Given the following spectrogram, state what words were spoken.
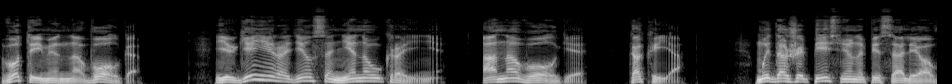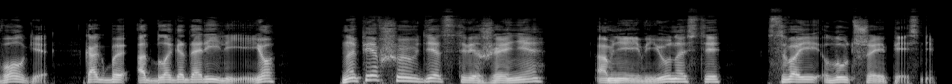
Вот именно, Волга. Евгений родился не на Украине, а на Волге, как и я. Мы даже песню написали о Волге, как бы отблагодарили ее, напевшую в детстве Жене, а мне и в юности, свои лучшие песни.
